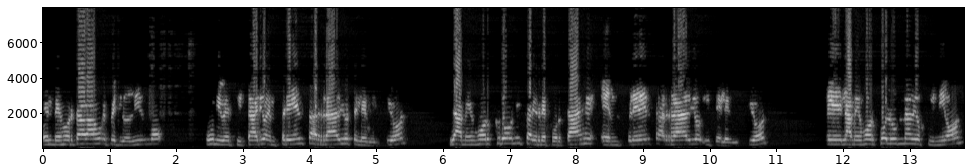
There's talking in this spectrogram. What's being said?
el mejor trabajo de periodismo universitario en prensa, radio, televisión, la mejor crónica y reportaje en prensa, radio y televisión, eh, la mejor columna de opinión,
